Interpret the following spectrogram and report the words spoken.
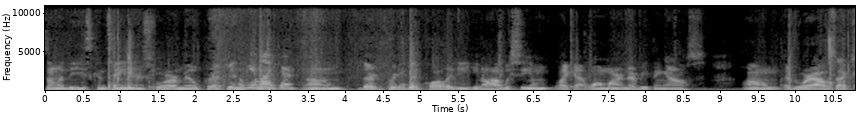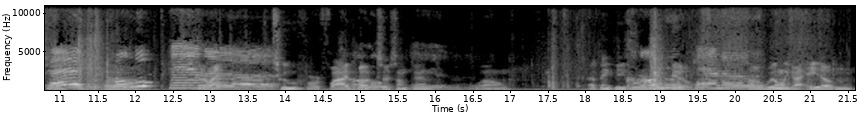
some of these containers for our meal prepping. Okay, my turn. Um, they're pretty good quality. You know how we see them like at Walmart and everything else. Um, everywhere else actually. Okay. Uh, they're like Two for five bucks or something. Wow. I think these were a good deal. So we only got eight of them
